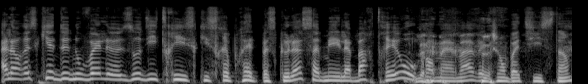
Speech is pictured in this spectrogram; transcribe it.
Alors, est-ce qu'il y a de nouvelles euh, auditrices qui seraient prêtes? Parce que là, ça met la barre très haut quand même hein, avec Jean-Baptiste. hein.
